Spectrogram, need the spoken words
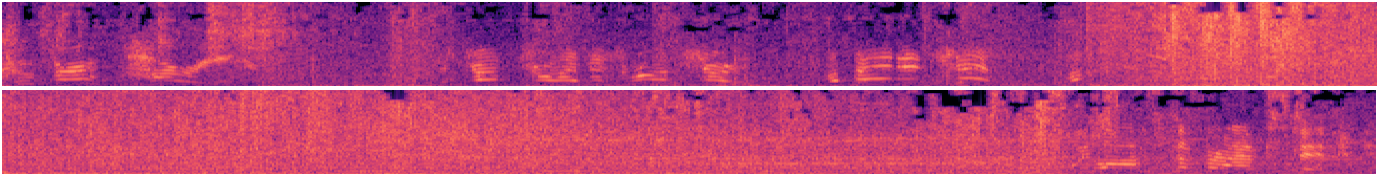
Cooper, hurry. The jump drive is ruptured! Abandoned ship! We lost the Braxton.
